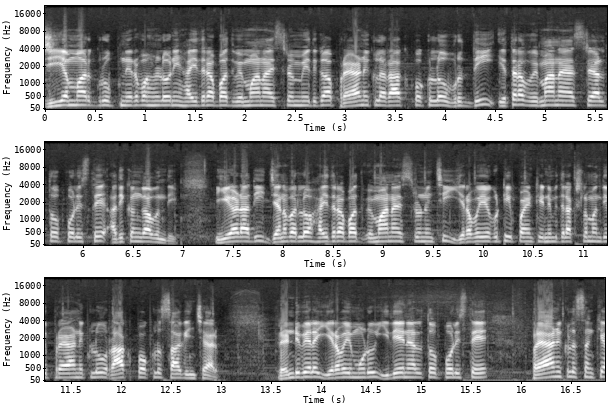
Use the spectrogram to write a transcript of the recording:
జీఎంఆర్ గ్రూప్ నిర్వహణలోని హైదరాబాద్ విమానాశ్రయం మీదుగా ప్రయాణికుల రాకపోకల్లో వృద్ధి ఇతర విమానాశ్రయాలతో పోలిస్తే అధికంగా ఉంది. ఈ ఏడాది జనవరిలో హైదరాబాద్ విమానాశ్రయం నుంచి ఇరవై ఒకటి పాయింట్ ఎనిమిది లక్షల మంది ప్రయాణికులు రాకపోకలు సాగించారు. రెండు వేల ఇరవై మూడు ఇదే నెలతో పోలిస్తే ప్రయాణికుల సంఖ్య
